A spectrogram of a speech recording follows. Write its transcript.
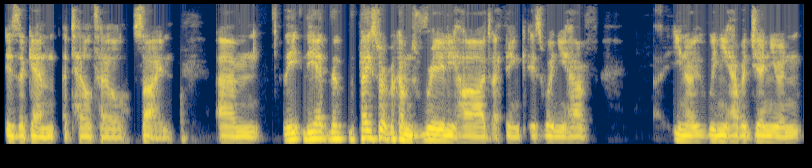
is again a telltale sign. Um, the, the the place where it becomes really hard, I think, is when you have you know, when you have a genuine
